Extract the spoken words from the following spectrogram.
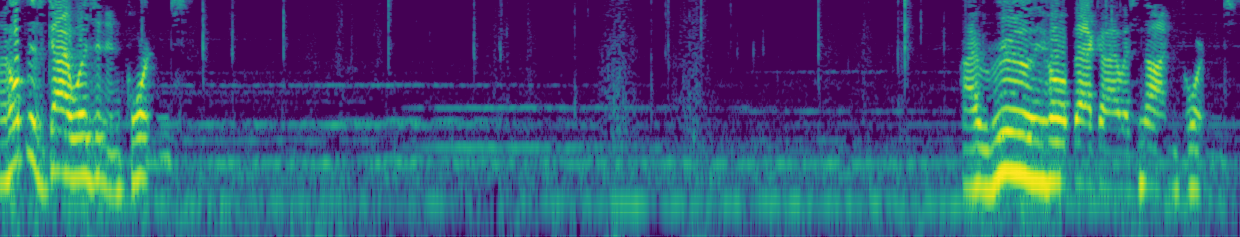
I hope this guy wasn't important. I really hope that guy was not important.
